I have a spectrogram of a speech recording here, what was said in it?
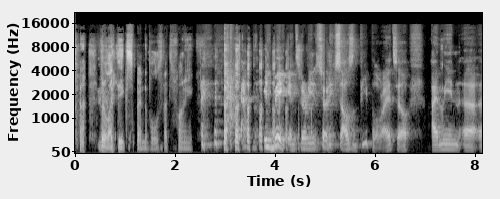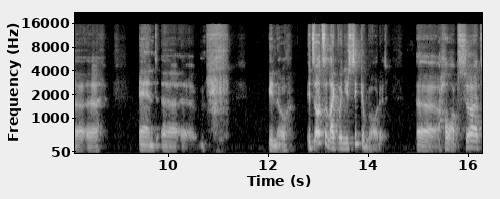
they're like the Expendables. That's funny. in big in 30 30,000 people, right? So, I mean, uh, uh, uh, and uh, uh, you know, it's also like when you think about it, uh, how absurd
